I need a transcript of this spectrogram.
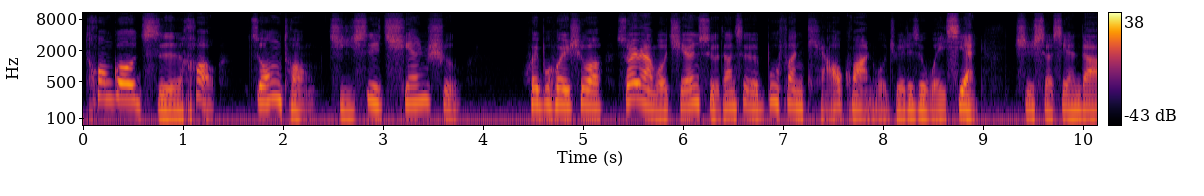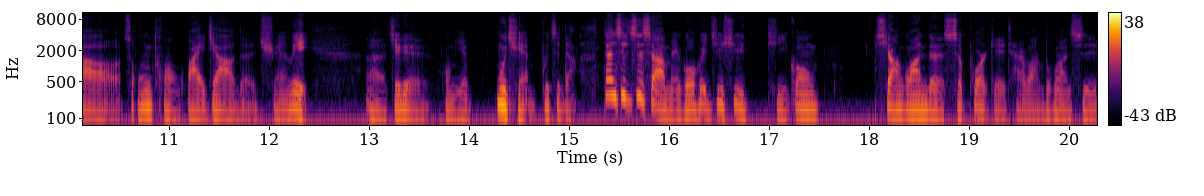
通过之后，总统几次签署，会不会说虽然我签署，但是部分条款我觉得是违宪，是涉嫌到总统外交的权利？呃，这个我们也目前不知道。但是至少美国会继续提供相关的 support 给台湾，不管是。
